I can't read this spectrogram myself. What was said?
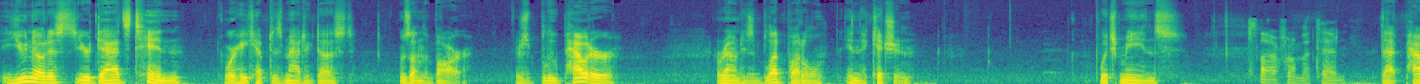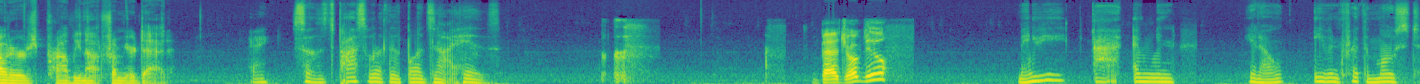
you noticed your dad's tin where he kept his magic dust was on the bar. There's blue powder around his blood puddle in the kitchen, which means It's not from the tin. that powder's probably not from your dad. Okay. So it's possible that the blood's not his. Bad drug deal? Maybe. I, I mean, you know, even for the most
